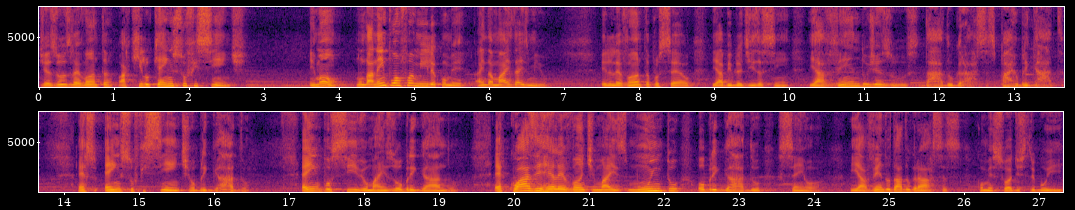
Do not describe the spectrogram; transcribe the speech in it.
Jesus levanta aquilo que é insuficiente. Irmão, não dá nem para uma família comer, ainda mais 10 mil. Ele levanta para o céu e a Bíblia diz assim: E havendo Jesus dado graças, Pai, obrigado. É, é insuficiente, obrigado. É impossível, mas obrigado. É quase irrelevante, mas muito obrigado, Senhor. E havendo dado graças, começou a distribuir,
